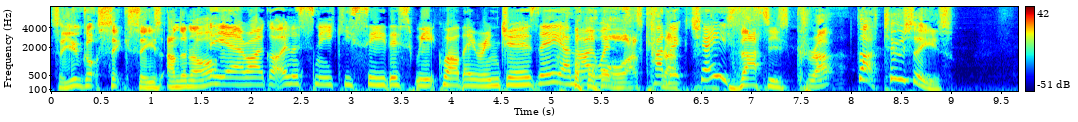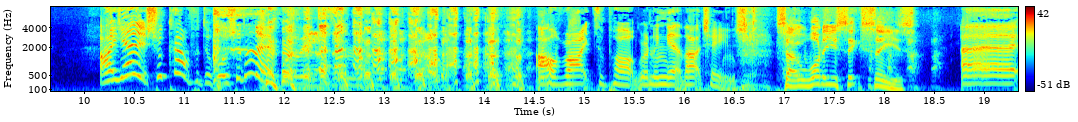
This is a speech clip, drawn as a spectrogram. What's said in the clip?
so you've got six C's and an R. Yeah, I got in a sneaky C this week while they were in Jersey, and I went Oh, to that's Cannock crap. Chase. That is crap. That's two C's. Oh yeah, it should count for double, shouldn't it? well, it doesn't. I'll write to Park Run and get that changed. So what are your six C's? Uh,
